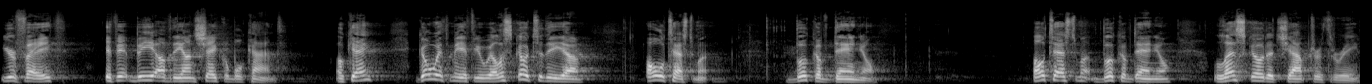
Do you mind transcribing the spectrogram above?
your faith if it be of the unshakable kind. Okay? Go with me, if you will. Let's go to the uh, Old Testament. book of Daniel. Old Testament, book of Daniel. Let's go to chapter 3.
